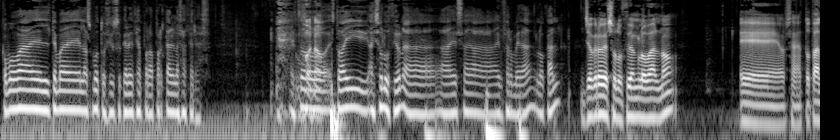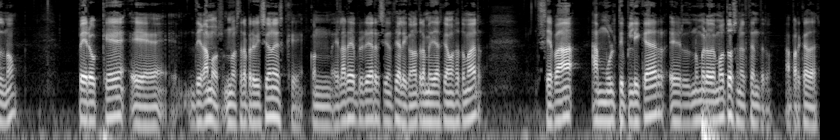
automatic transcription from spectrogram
¿Cómo va el tema de las motos y su querencia por aparcar en las aceras? ¿Esto, Bueno. esto hay, hay solución a, a esa enfermedad local? Yo creo que solución global no, eh, o sea, total no, pero que, eh, digamos, nuestra previsión es que con el área de prioridad residencial y con otras medidas que vamos a tomar, se va a multiplicar el número de motos en el centro, aparcadas.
